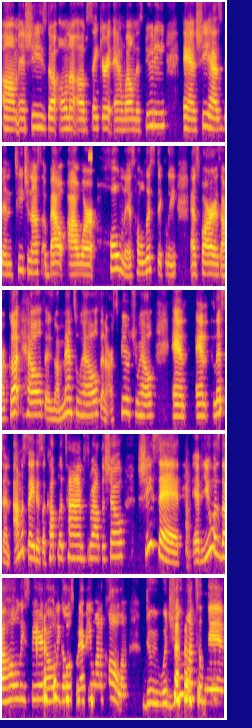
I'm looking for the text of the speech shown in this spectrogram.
um, and she's the owner of Sacred and Wellness Beauty, and she has been teaching us about our wholeness holistically as far as our gut health as our mental health and our spiritual health and and listen i'm gonna say this a couple of times throughout the show she said if you was the holy spirit holy ghost whatever you want to call them do would you want to live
